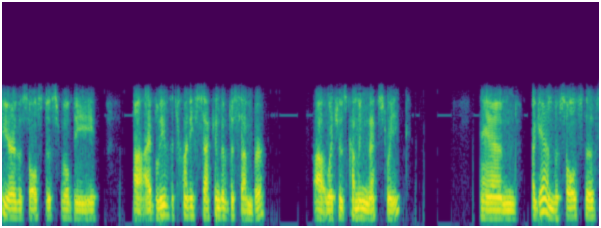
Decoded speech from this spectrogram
year, the solstice will be, uh, I believe, the 22nd of December, uh, which is coming next week. And again, the solstice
